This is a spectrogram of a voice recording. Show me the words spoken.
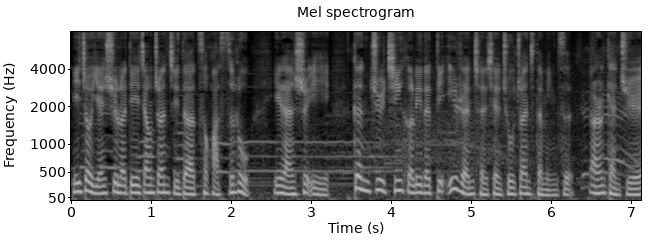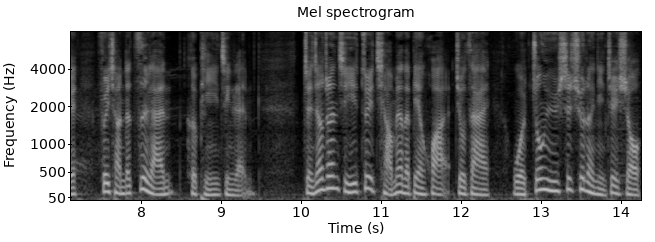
依旧延续了第一张专辑的策划思路，依然是以更具亲和力的第一人呈现出专辑的名字，让人感觉非常的自然和平易近人。整张专辑最巧妙的变化就在我终于失去了你这首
